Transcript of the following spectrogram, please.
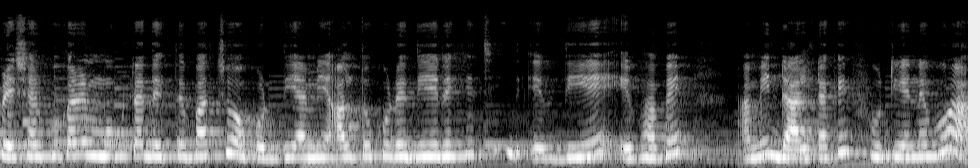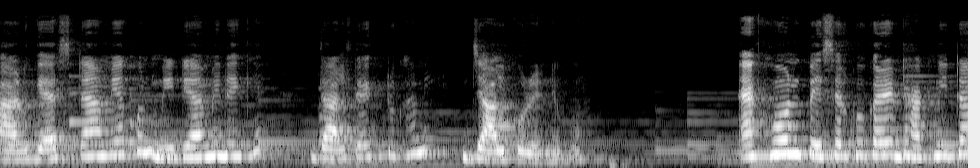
প্রেশার কুকারের মুখটা দেখতে পাচ্ছ, ওপর দিয়ে আমি আলতো করে দিয়ে রেখেছি দিয়ে এভাবে আমি ডালটাকে ফুটিয়ে নেব। আর গ্যাসটা আমি এখন মিডিয়ামে রেখে ডালটা একটুখানি জাল করে নেব। এখন প্রেসার কুকারের ঢাকনিটা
